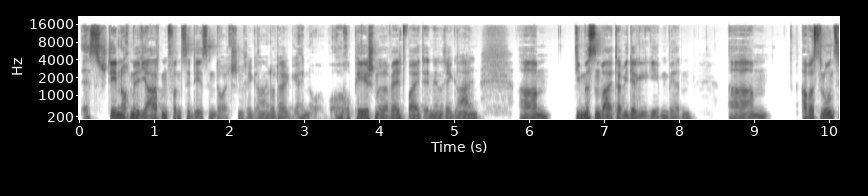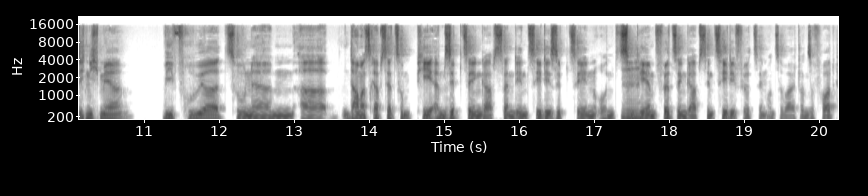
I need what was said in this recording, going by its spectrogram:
es stehen noch Milliarden von CDs in deutschen Regalen oder in europäischen oder weltweit in den Regalen. Ähm, die müssen weiter wiedergegeben werden. Ähm, aber es lohnt sich nicht mehr wie früher zu einem, äh, damals gab es ja zum PM17 gab es dann den CD17 und mhm. zum PM14 gab es den CD14 und so weiter und so fort.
